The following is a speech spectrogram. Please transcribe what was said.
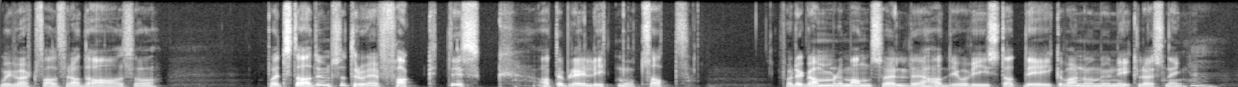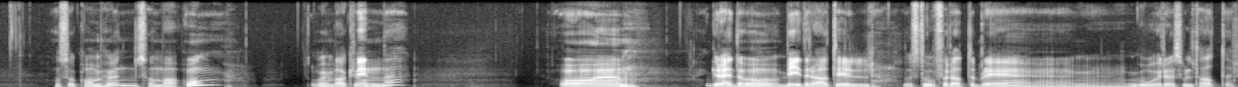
Og i hvert fall fra da, så På et stadium så tror jeg faktisk at det ble litt motsatt. For det gamle mannsveldet hadde jo vist at det ikke var noen unik løsning. Mm. Og så kom hun, som var ung, og hun var kvinne, og øh, greide å bidra til og sto for at det ble øh, gode resultater.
